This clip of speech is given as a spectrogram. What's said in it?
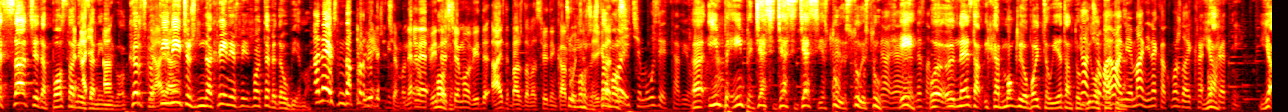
E, sad će da postane Ja, ja. zanimljivo. Krsko, Ja, ti ja. nećeš da kreneš, mi ćemo tebe da ubijemo. A neš da prdneš. Vidjet ćemo, ne ne, vidjet ćemo, vide, ajde baš da vas vidim kako ćete može, šta igrati. može? Koji ćemo uzeti avion? E, Impe, Impe, Jesse, Jesse, Jesse, jes tu, jes tu, jes tu. Ja, ja, ja, E, ne znam. o, e, ne znam, i kad mogli obojica u jedan, to bi Ja bilo čuvaj, ovaj mi topina. je manji nekako, možda ovaj Ja. okretniji. Ja,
